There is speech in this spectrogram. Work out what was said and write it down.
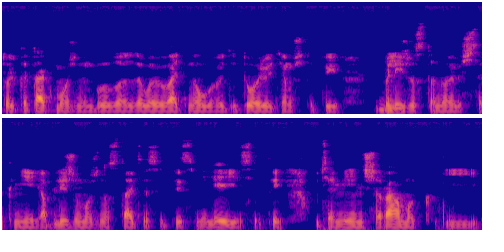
Только так можно было завоевать новую аудиторию тем, что ты ближе становишься к ней, а ближе можно стать, если ты смелее, если ты у тебя меньше рамок и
